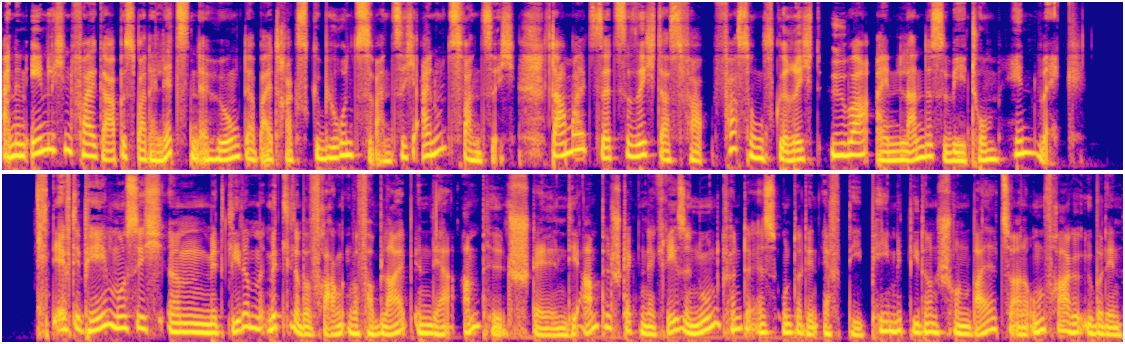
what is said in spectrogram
Einen ähnlichen Fall gab es bei der letzten Erhöhung der Beitragsgebühren 2021. Damals setzte sich das Verfassungsgericht über ein Landesvetum hinweg. Die FDP muss sich ähm, Mitglieder, Mitgliederbefragung über Verbleib in der Ampel stellen. Die Ampel steckt in der Krise. Nun könnte es unter den FDP-Mitgliedern schon bald zu einer Umfrage über den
